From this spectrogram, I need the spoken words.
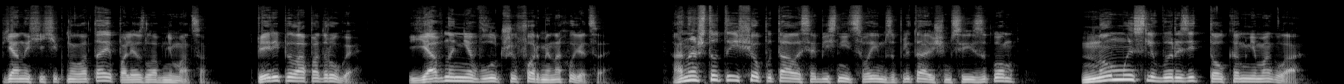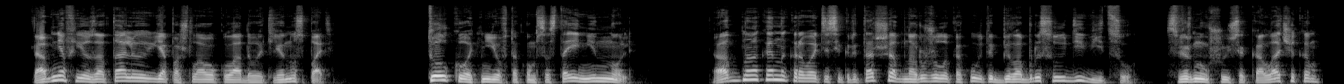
пьяно хихикнула та и полезла обниматься. Перепила подруга. Явно не в лучшей форме находится. Она что-то еще пыталась объяснить своим заплетающимся языком – но мысль выразить толком не могла. Обняв ее за талию, я пошла укладывать Лену спать. Толку от нее в таком состоянии ноль. Однако на кровати секретарша обнаружила какую-то белобрысую девицу, свернувшуюся калачиком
